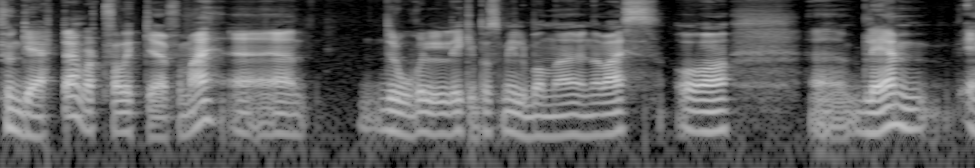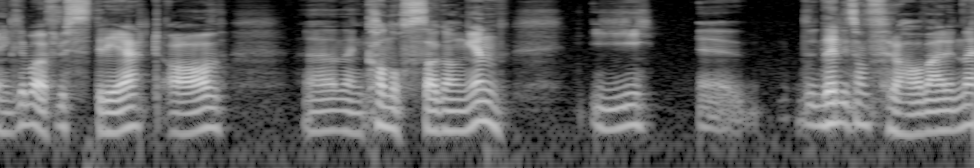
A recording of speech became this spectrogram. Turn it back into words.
fungerte, i hvert fall ikke for meg. Eh, jeg dro vel ikke på smilebåndet underveis. Og Eh, ble egentlig bare frustrert av eh, den Canossa-gangen i eh, den litt sånn fraværende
